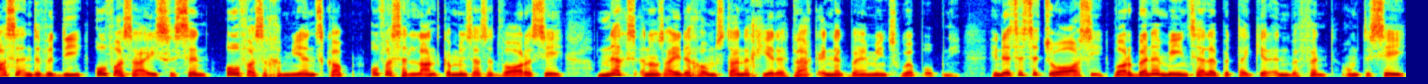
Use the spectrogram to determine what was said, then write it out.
as 'n individu of as 'n huisgesin of as 'n gemeenskap of as 'n land kan mens as dit ware sê niks in ons huidige omstandighede werk eintlik by 'n mens hoop op nie. En dit is 'n situasie waarbinne mense hulle baie keer in bevind om te sê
